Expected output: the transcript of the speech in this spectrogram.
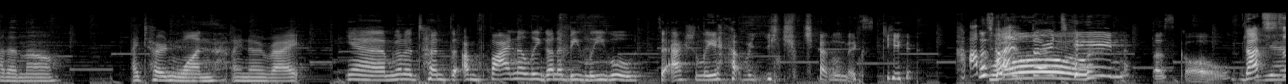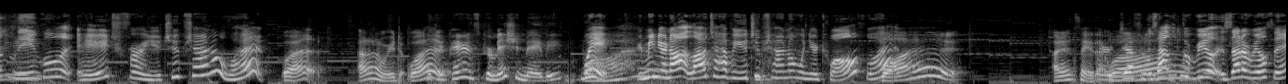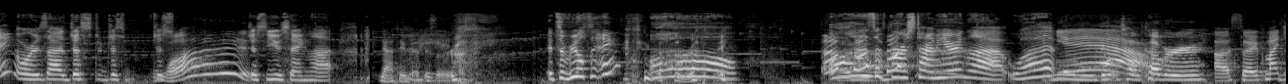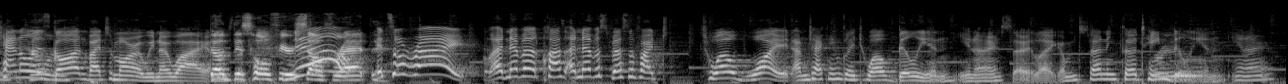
I don't know. I turned one. I know, right? Yeah, I'm gonna turn. Th I'm finally gonna be legal to actually have a YouTube channel next year. I'm Let's turning 13. Let's go. That's the legal age for a YouTube channel? What? What? I don't know. What? With your parents' permission, maybe. Wait, What? you mean you're not allowed to have a YouTube channel when you're 12? What? What? I didn't say that. They're definitely- Is that like a real? Is that a real thing, or is that just just just what? just you saying that? No, I think that is a real thing. It's a real thing. I think that's a real Oh, oh, that's the first time hearing that. What? Yeah. Don't tell cover. Uh, so if my channel tell is 'em. gone by tomorrow, we know why. Dug this hole for yourself, no, Rhett. It's alright. I never class. I never specified 12 what. I'm technically 12 billion. You know, so like I'm turning 13 True. billion. You know.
